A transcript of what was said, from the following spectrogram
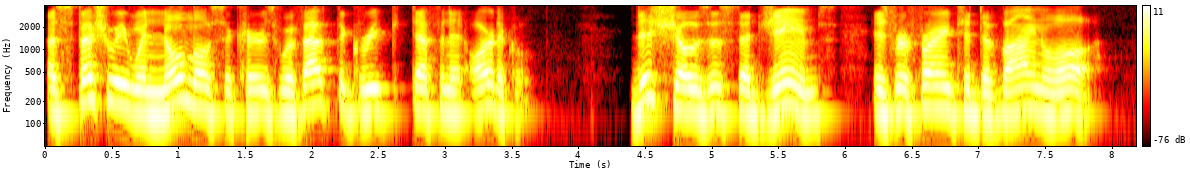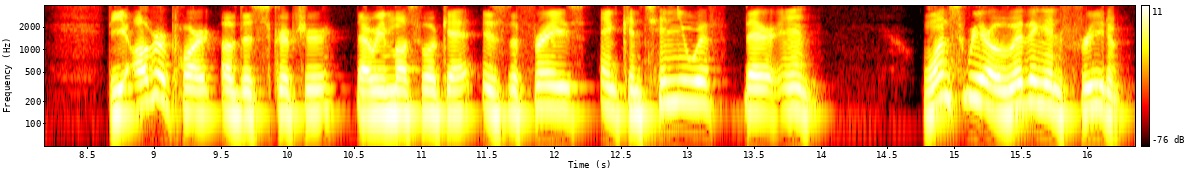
especially when nomos occurs without the Greek definite article. This shows us that James is referring to divine law. The other part of the scripture that we must look at is the phrase, and continueth therein. Once we are living in freedom,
